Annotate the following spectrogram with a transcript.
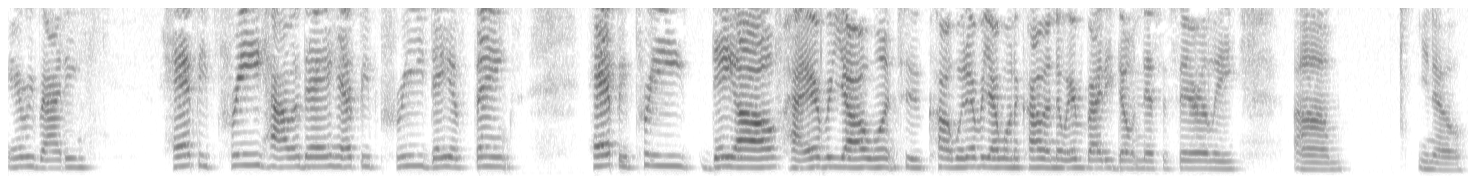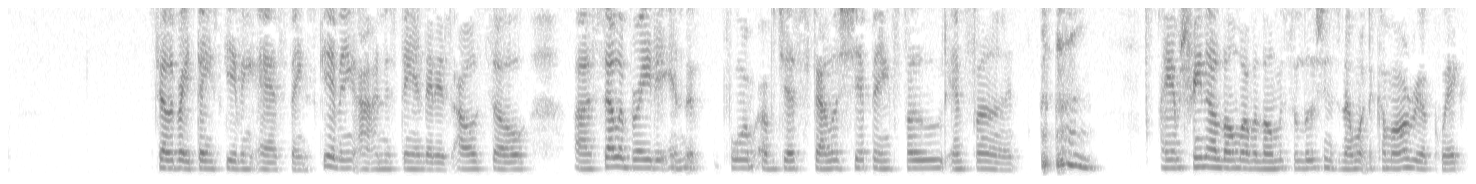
everybody. Happy pre holiday. Happy pre day of thanks. Happy pre day off. However, y'all want to call whatever y'all want to call. I know everybody don't necessarily, um, you know, celebrate Thanksgiving as Thanksgiving. I understand that it's also uh, celebrated in the form of just fellowshipping, food, and fun. I am Trina Aloma of Aloma Solutions, and I want to come on real quick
